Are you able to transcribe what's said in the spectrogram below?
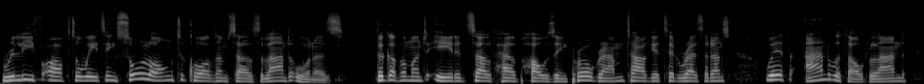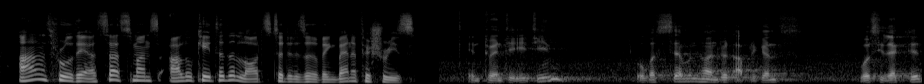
Relief after waiting so long to call themselves landowners. The government aided self help housing program targeted residents with and without land and through their assessments allocated the lots to the deserving beneficiaries. In 2018, over 700 applicants were selected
